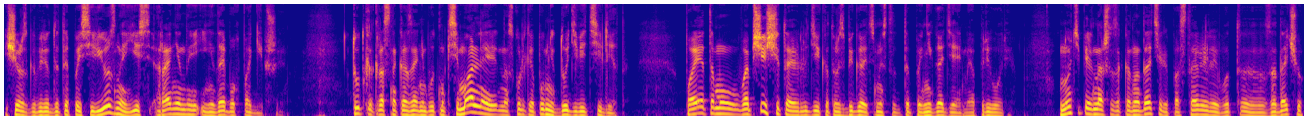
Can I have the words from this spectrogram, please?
еще раз говорю, ДТП серьезное, есть раненые и, не дай бог, погибшие. Тут как раз наказание будет максимальное, насколько я помню, до 9 лет. Поэтому вообще считаю людей, которые сбегают с места ДТП, негодяями априори. Но теперь наши законодатели поставили вот э, задачу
